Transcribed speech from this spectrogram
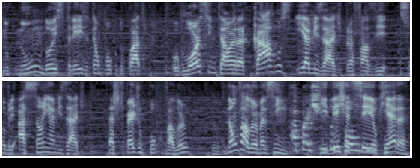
no, no 1, 2, 3, até um pouco do 4, o lore central era carros e amizade, pra fazer sobre ação e amizade. Você acha que perde um pouco o valor? Não valor, mas assim. A partir E deixa de ser em o que era?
